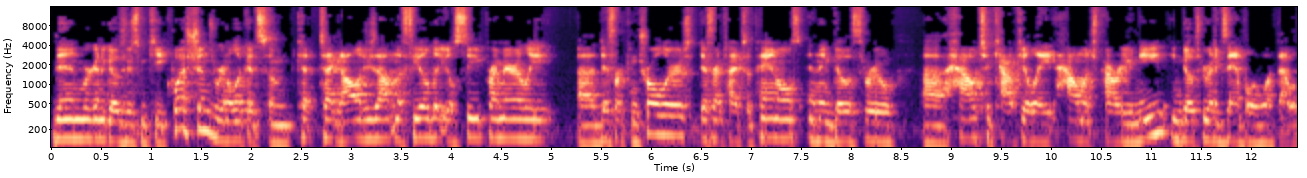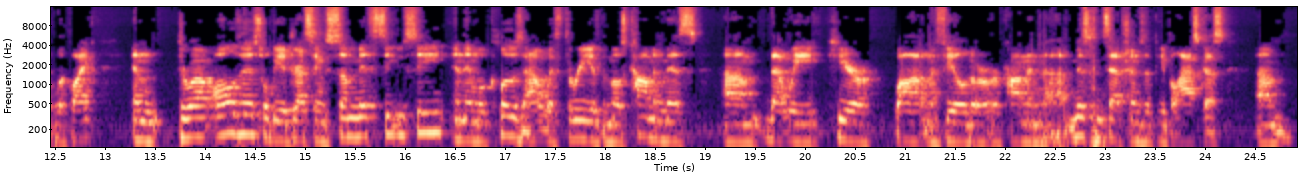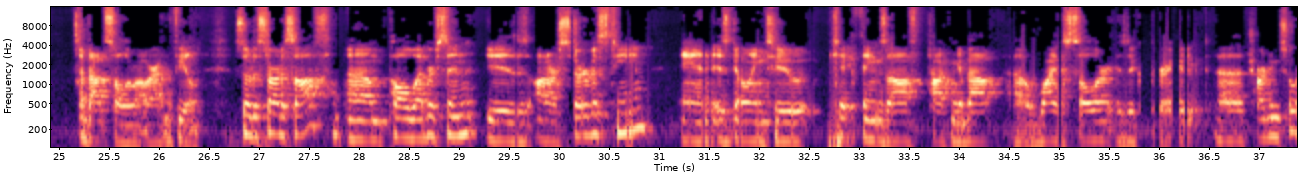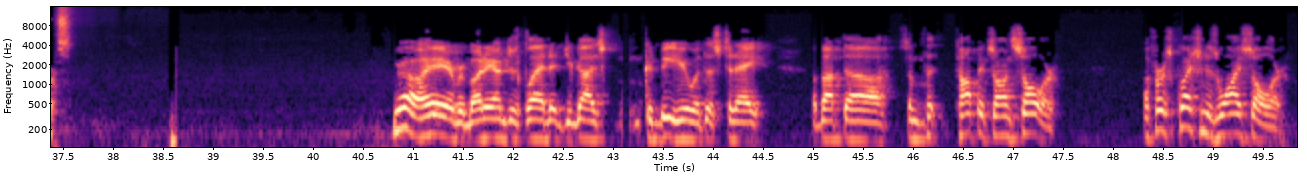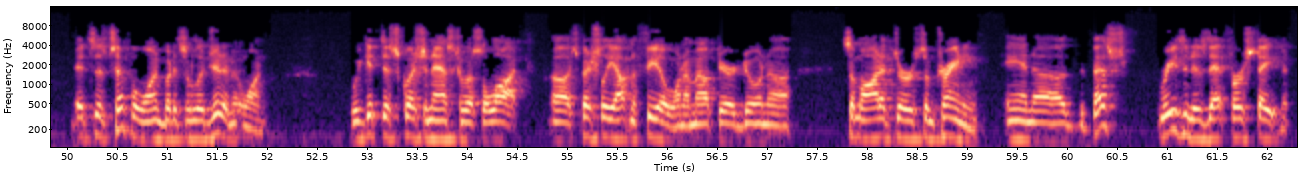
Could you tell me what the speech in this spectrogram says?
Then we're going to go through some key questions. We're going to look at some technologies out in the field that you'll see primarily, uh, different controllers, different types of panels, and then go through uh, how to calculate how much power you need and go through an example of what that would look like. And throughout all of this, we'll be addressing some myths that you see, and then we'll close out with three of the most common myths um, that we hear while out in the field or, or common uh, misconceptions that people ask us um, about solar while we're out in the field. So to start us off, um, Paul Weberson is on our service team and is going to kick things off talking about uh, why solar is a great uh, charging source. Well, hey everybody! I'm just glad that you guys could be here with us today about uh, some topics on solar. The first question is why solar? It's a simple one, but it's a legitimate one. We get this question asked to us a lot uh, especially out in the field when I'm out there doing uh, some audits or some training. And uh, the best reason is that first statement,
